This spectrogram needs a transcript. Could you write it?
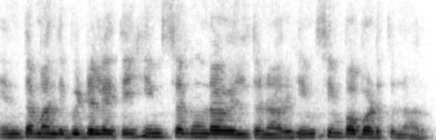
ఎంతమంది బిడ్డలైతే హింస గుండా వెళ్తున్నారు హింసింపబడుతున్నారు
